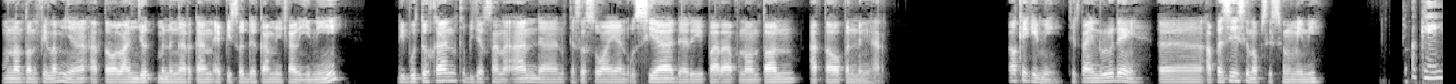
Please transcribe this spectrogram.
menonton filmnya atau lanjut mendengarkan episode kami kali ini, dibutuhkan kebijaksanaan dan kesesuaian usia dari para penonton atau pendengar. Oke Kimi, ceritain dulu deh, uh, apa sih sinopsis film ini? Oke,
